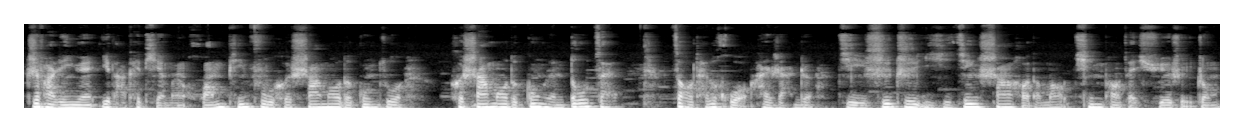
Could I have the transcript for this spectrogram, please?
执法人员一打开铁门，黄平富和沙猫的工作和沙猫的工人都在。灶台的火还燃着，几十只已经杀好的猫浸泡在血水中，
